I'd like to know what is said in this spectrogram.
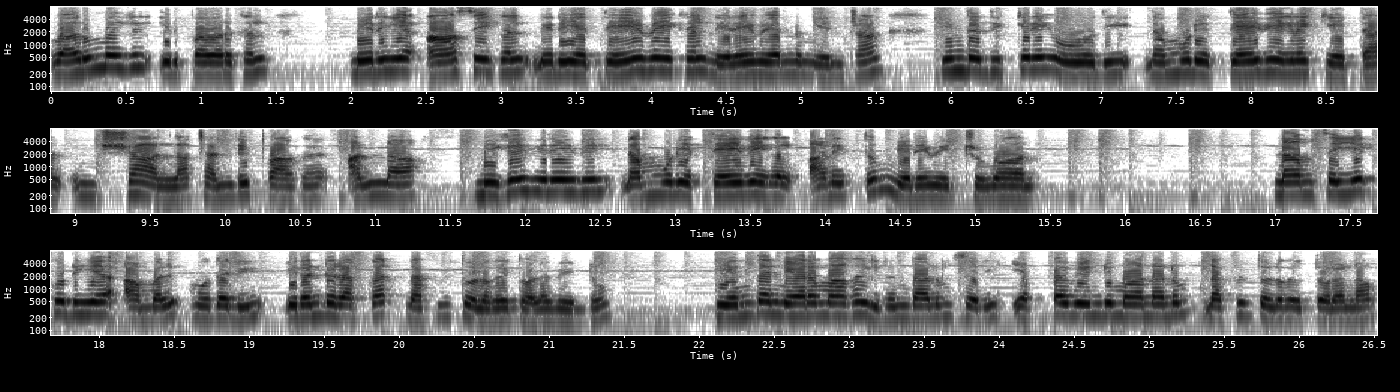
வறுமையில் இருப்பவர்கள் நிறைய ஆசைகள் நிறைய தேவைகள் நிறைவேறணும் என்றால் இந்த திக்கரை ஓதி நம்முடைய தேவைகளை கேட்டால் இன்ஷா அல்லாஹ் கண்டிப்பாக அல்லாஹ் மிக விரைவில் நம்முடைய தேவைகள் அனைத்தும் நிறைவேற்றுவான். நாம் செய்யக்கூடிய அமல் முதலில் இரண்டு ரக்காத் நஃபில் தொழுகை தொழ வேண்டும். எந்த நேரமாக இருந்தாலும் சரி எப்ப வேண்டுமானாலும் நஃபில் தொழுகை தொழலாம்.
